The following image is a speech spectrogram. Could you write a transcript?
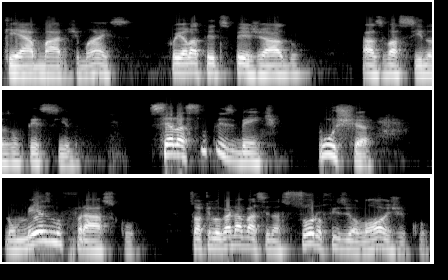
que é amar demais, foi ela ter despejado as vacinas no tecido. Se ela simplesmente puxa no mesmo frasco, só que no lugar da vacina soro fisiológico,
